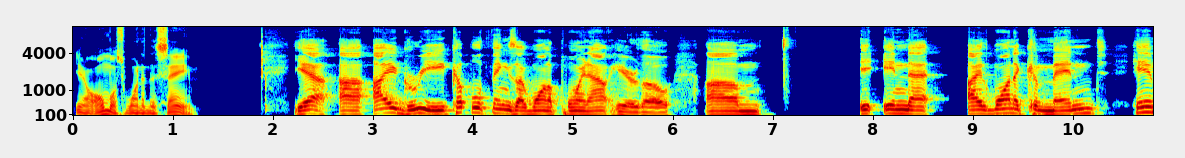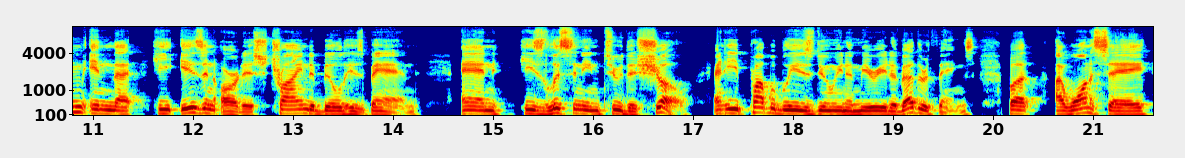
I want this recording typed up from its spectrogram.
you know almost one and the same yeah, uh, I agree. A couple of things I want to point out here, though, um, in that I want to commend him in that he is an artist trying to build his band, and he's listening to this show, and he probably is doing a myriad of other things. But I want to say,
